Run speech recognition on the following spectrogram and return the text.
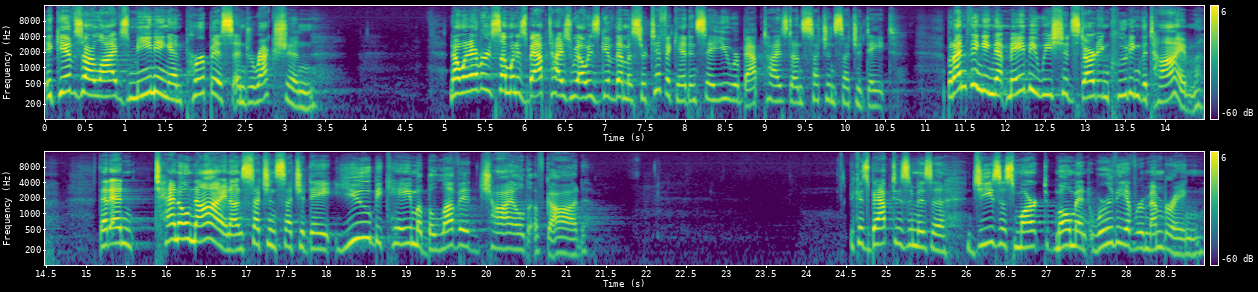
It gives our lives meaning and purpose and direction. Now, whenever someone is baptized, we always give them a certificate and say, You were baptized on such and such a date. But I'm thinking that maybe we should start including the time that at 1009 on such and such a date, you became a beloved child of God. Because baptism is a Jesus marked moment worthy of remembering.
